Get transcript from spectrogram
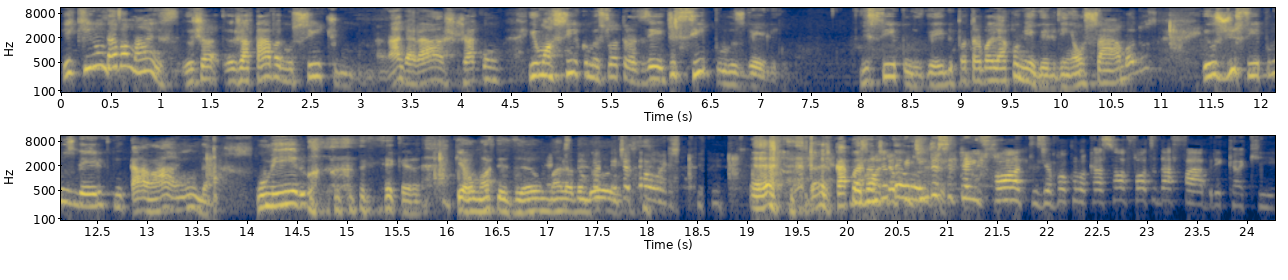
E que não dava mais. Eu já eu já estava no sítio, na garagem, já com e o Moacir começou a trazer discípulos dele, discípulos dele para trabalhar comigo. Ele vinha aos sábados e os discípulos dele que está lá ainda, o Miro, que é um artesão é maravilhoso. até hoje. É, tá capa Não, até pedindo se tem fotos, eu vou colocar só a foto da fábrica aqui.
